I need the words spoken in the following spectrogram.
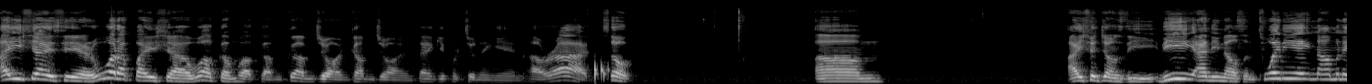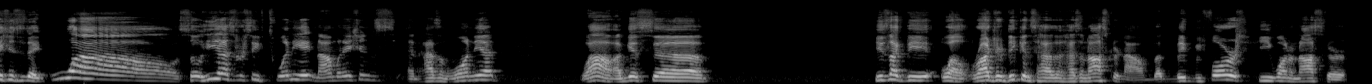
Aisha is here. What up, Aisha? Welcome, welcome. Come join, come join. Thank you for tuning in. All right. So, um, Aisha Jones, the the Andy Nelson, 28 nominations to date. Wow! So he has received 28 nominations and hasn't won yet. Wow, I guess uh, he's like the well, Roger Deakins has has an Oscar now, but before he won an Oscar,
